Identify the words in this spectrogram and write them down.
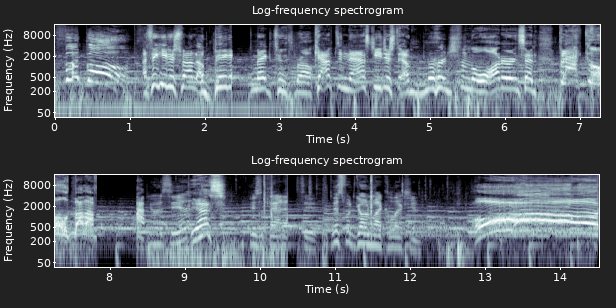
That's football! I think he just found a big meg tooth, bro. Captain Nasty just emerged from the water and said, "Black gold, mother." You want to see it? Yes. Here's a badass tooth. This would go in my collection. Oh,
